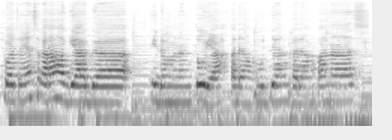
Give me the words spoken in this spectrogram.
cuacanya sekarang lagi agak tidak menentu ya. Kadang hujan kadang panas.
